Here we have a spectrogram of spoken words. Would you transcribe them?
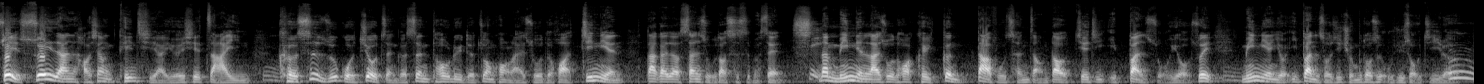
所以虽然好像听起来有一些杂音，可是如果就整个渗透率的状况来说的话，今年大概要三十五到四十 percent，是。那明年来说的话，可以更大幅成长到接近一半左右。所以明年有一半的手机全部都是五 G 手机了，嗯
